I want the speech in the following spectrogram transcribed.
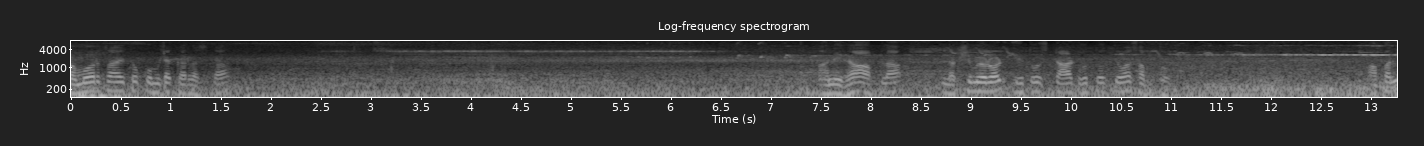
समोरचा आहे तो कुमटेकर रस्ता. आणि हा आपला लक्ष्मी रोड इथून स्टार्ट होतो किंवा संपतो. आपण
